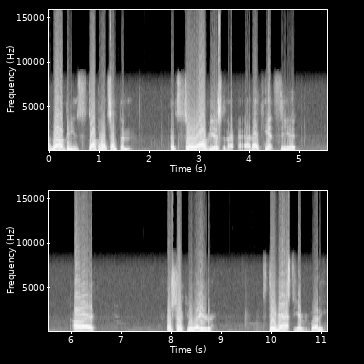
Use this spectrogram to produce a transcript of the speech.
about being stuck on something that's so obvious and I, and I can't see it. Alright. I'll check you later. Stay nasty, everybody.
